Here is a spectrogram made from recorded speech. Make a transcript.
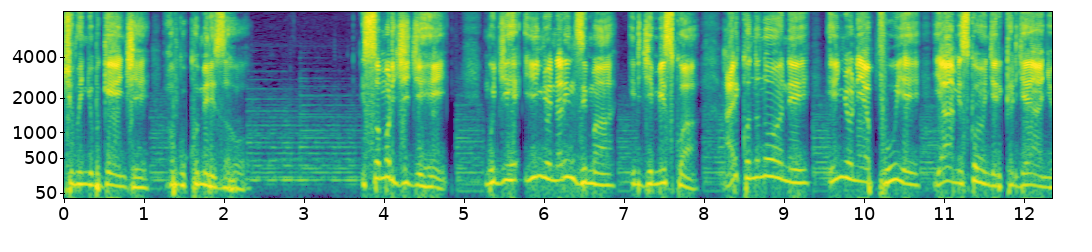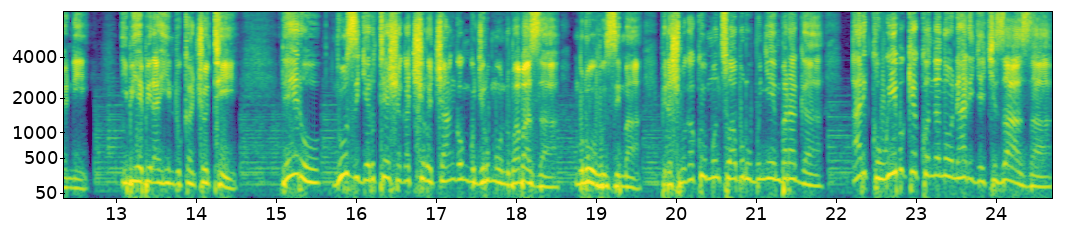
jya umenya ubwenge ahubwo ukomerezaho. Isomo ry'igihe. Mu gihe iyo inyoni ari nzima irya imiswa. Ariko nanone iyo inyoni yapfuye ya miswa yongera ikarya ya nyoni. Ibihe birahinduka nshuti. Rero ntuzigere utesha agaciro cyangwa ngo ugire umuntu ubabaza muri ubu buzima. Birashoboka ko uyu munsi waba uri umunyembaraga ariko wibuke ko nanone hari igihe kizaza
